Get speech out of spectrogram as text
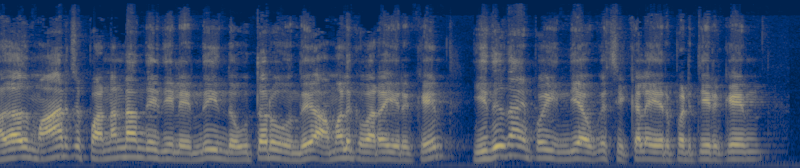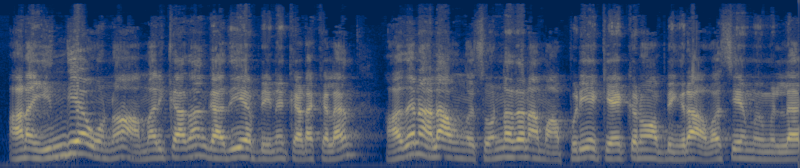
அதாவது மார்ச் பன்னெண்டாம் தேதியிலேருந்து இந்த உத்தரவு வந்து அமலுக்கு வர இருக்கு. இதுதான் இப்போ இந்தியாவுக்கு சிக்கலை ஏற்படுத்தியிருக்கு. ஆனால் இந்தியா ஒன்றும் அமெரிக்கா தான் கதி அப்படின்னு கிடக்கல. அதனால் அவங்க சொன்னதை நம்ம அப்படியே கேட்கணும் அப்படிங்கிற அவசியமும் இல்லை.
